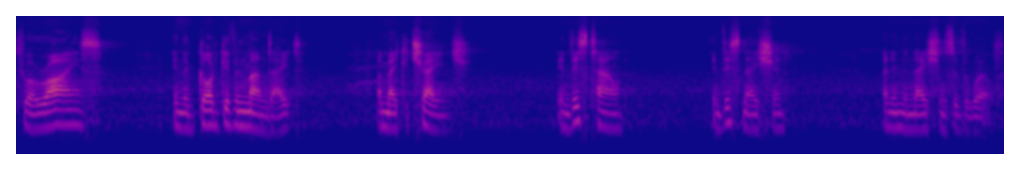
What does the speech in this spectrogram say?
to arise in the God given mandate and make a change in this town, in this nation, and in the nations of the world?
